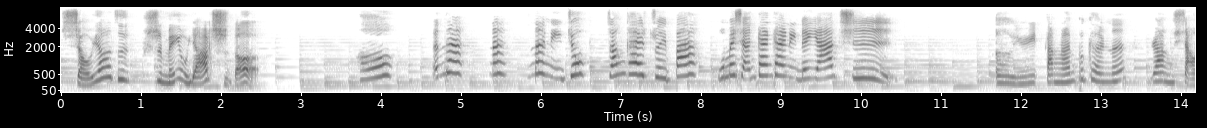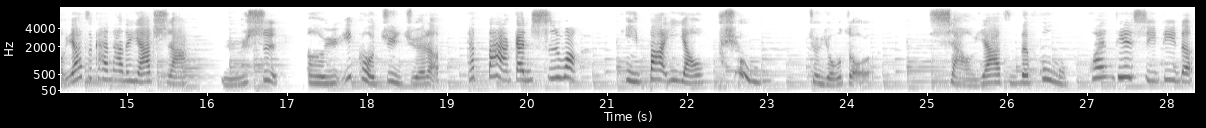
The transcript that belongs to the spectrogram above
小鸭子是没有牙齿的。哦，那那那你就张开嘴巴，我们想看看你的牙齿。鳄鱼当然不可能。让小鸭子看它的牙齿啊！于是鳄鱼一口拒绝了，他大感失望，尾巴一摇，咻，就游走了。小鸭子的父母欢天喜地的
